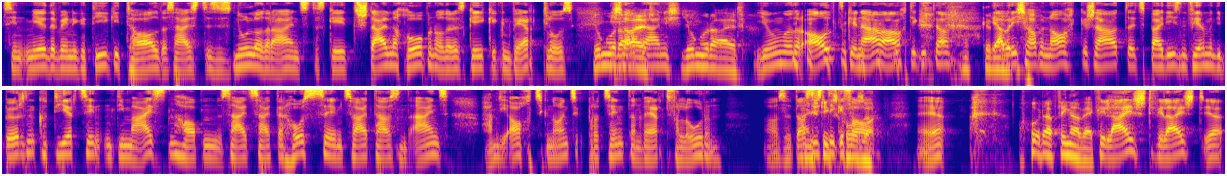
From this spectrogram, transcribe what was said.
sind mehr oder weniger digital. Das heißt, es ist null oder eins. Das geht steil nach oben oder es geht gegen wertlos. Jung oder alt? Jung oder alt? Jung oder alt, genau, auch digital. genau. Ja, aber ich habe nachgeschaut, jetzt bei diesen Firmen, die börsenkotiert sind, und die meisten haben seit, seit der Hosse im 2001, haben die 80, 90 Prozent an Wert verloren. Also das ist die Gefahr. Ja. Oder Finger weg. Vielleicht, vielleicht, ja.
